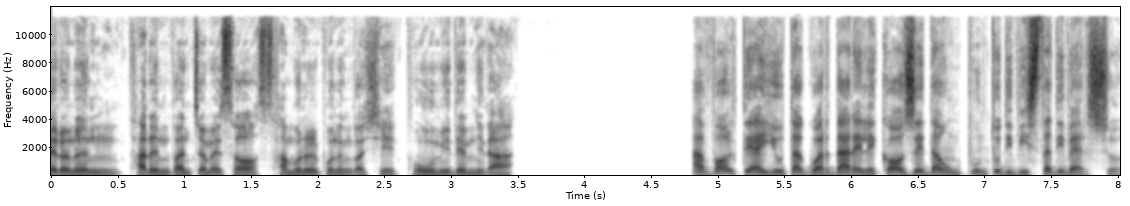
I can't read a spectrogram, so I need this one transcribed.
때로는 다른 관점에서 사물을 보는 것이 도움이 됩니다. A volte aiuta a guardare le cose da un punto di vista diverso.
